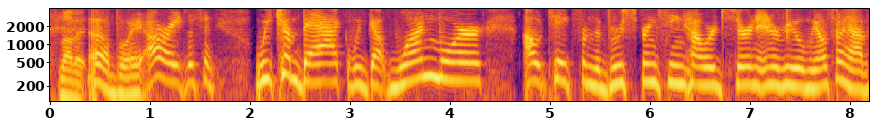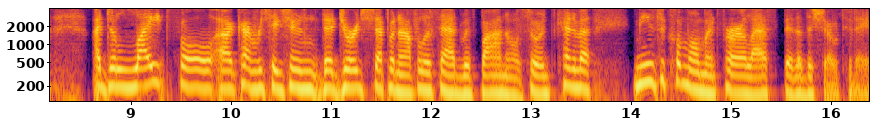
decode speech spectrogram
Love it. Oh boy! All right, listen. We come back. We've got one more outtake from the Bruce Springsteen Howard Stern interview, and we also have a delightful uh, conversation that George Stephanopoulos had with Bono. So it's kind of a musical moment for our last bit of the show today.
